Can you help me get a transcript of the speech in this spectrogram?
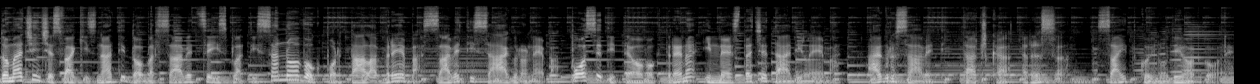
Domaćin će svaki znati, dobar savjet se isplati sa novog portala Vreba, savjeti sa agroneba. Posjetite ovog trena i nestaće ta dilema. agrosavjeti.rs, sajt koji nudi odgovore.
